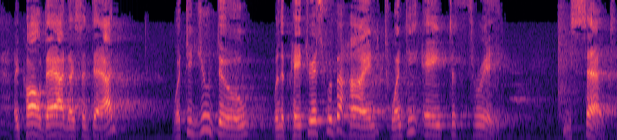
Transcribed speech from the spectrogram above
I called Dad and I said, Dad, what did you do when the Patriots were behind 28 to 3. He said,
